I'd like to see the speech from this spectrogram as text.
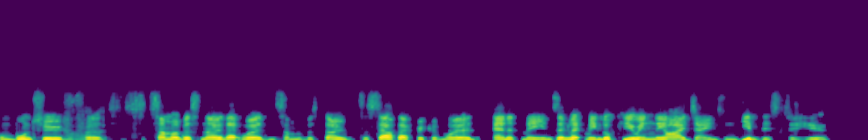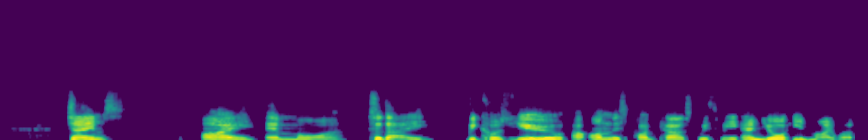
Ubuntu, oh, Wow. for some of us know that word and some of us don't. It's a South African word and it means, and let me look you in the eye, James, and give this to you. James, I am more today because you are on this podcast with me and you're in my world.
